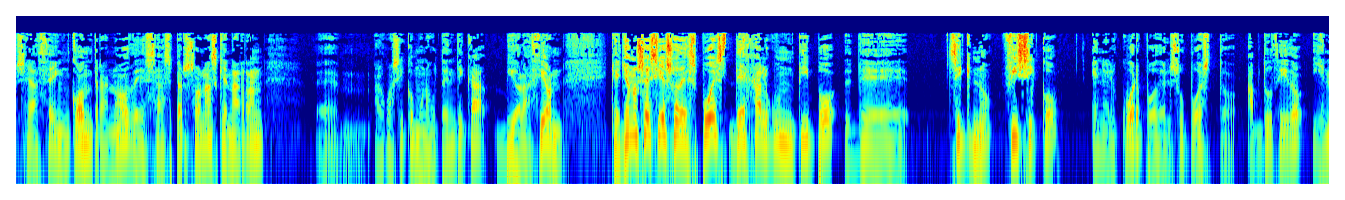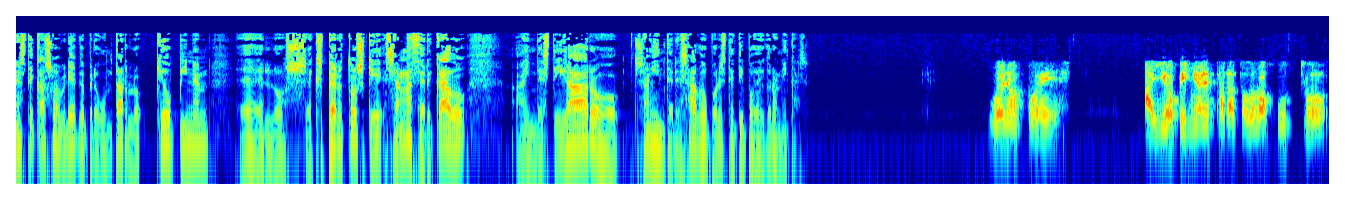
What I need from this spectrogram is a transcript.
se hace en contra, ¿no? De esas personas que narran eh, algo así como una auténtica violación. Que yo no sé si eso después deja algún tipo de signo físico en el cuerpo del supuesto abducido y en este caso habría que preguntarlo. ¿Qué opinan eh, los expertos que se han acercado a investigar o se han interesado por este tipo de crónicas? Bueno, pues hay opiniones para todos los justos.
